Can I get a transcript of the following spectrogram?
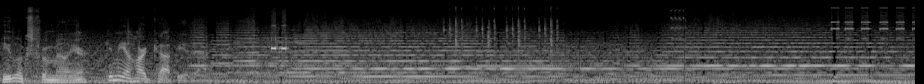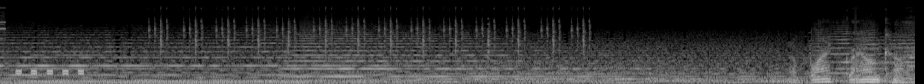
He looks familiar. Give me a hard copy of that. A black ground car.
